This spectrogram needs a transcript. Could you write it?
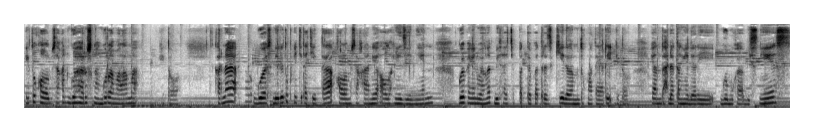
itu kalau misalkan gue harus nganggur lama-lama gitu. Karena gue sendiri tuh punya cita-cita kalau misalkan ya Allah ngizinin gue pengen banget bisa cepet dapat rezeki dalam bentuk materi gitu. Ya entah datangnya dari gue buka bisnis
